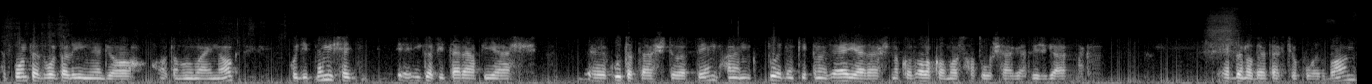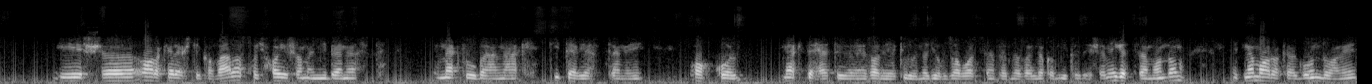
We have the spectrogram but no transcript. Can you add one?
Hát pont ez volt a lényeg a, a tanulmánynak, hogy itt nem is egy igazi terápiás kutatás történt, hanem tulajdonképpen az eljárásnak az alkalmazhatóságát vizsgálták ebben a betegcsoportban, és arra keresték a választ, hogy ha és amennyiben ezt megpróbálnák kiterjeszteni, akkor megtehető ez anélkül, hogy nagyobb zavart szenvedne az agynak a működése. Még egyszer mondom, itt nem arra kell gondolni,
